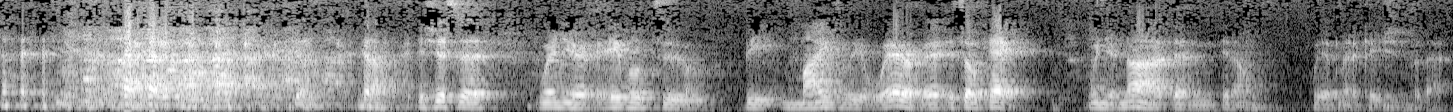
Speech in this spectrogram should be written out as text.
You know, it's just that when you're able to be mindfully aware of it, it's okay. When you're not, then you know we have medication for that.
